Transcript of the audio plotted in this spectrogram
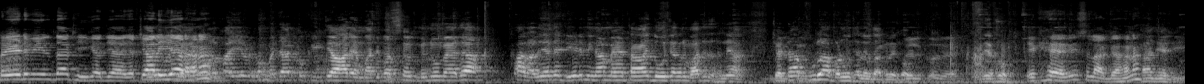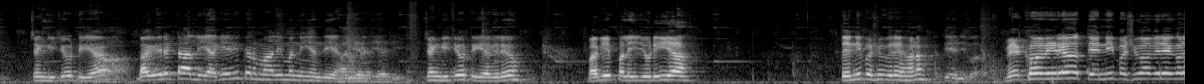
ਰੇਟ ਵੀਰ ਦਾ ਠੀਕ ਆ ਜਾਇਜ਼ ਆ, 40000 ਹਨਾ? ਹੁਣ ਭਾਈ ਵੇਖੋ ਮੱਝਾਂ ਟੁੱਕੀ ਤਿਆਰ ਆ। ਮੱਝ ਬਸ ਮੈਨੂੰ ਮੈਂ ਤਾਂ ਘਰ ਵਾਲਿਆਂ ਦੇ ਡੇਢ ਮਹੀਨਾ ਮੈਂ ਤਾਂ ਦੋ ਚਾਰ ਦਿਨ ਵੱਧ ਦੱਸਣਿਆ ਚੱਡਾ ਪੂਰਾ ਬਣੂ ਥੱਲੇ ਤੱਕ ਵੇਖੋ। ਬਿਲਕੁਲ ਵੀਰੇ। ਦੇਖੋ। ਇੱਕ ਹੈ ਵੀ ਸਲਾਗਾ ਹਨਾ? ਹਾਂਜੀ ਹਾਂਜੀ। ਚੰਗੀ ਝੋਟੀ ਆ। ਬਾਕੀ ਵੀਰੇ ਢਾਲੀ ਆ ਗਈ ਇਹ ਵੀ ਕਰਮਾਂ ਵਾਲੀ ਮੰਨੀ ਜਾਂਦੀ ਆ। ਹਾਂਜੀ ਹਾਂਜੀ ਹਾਂਜੀ। ਚੰਗੀ ਝੋਟੀ ਆ ਵੀਰੇ। ਬਾਕੀ ਪਲੀ ਜੁੜੀ ਆ। ਤਿੰਨ ਹੀ ਪਸ਼ੂ ਵੀਰੇ ਹਨਾ? ਤੇ ਨਹੀਂ ਬਸ। ਵੇਖੋ ਵੀਰੇ ਤਿੰਨ ਹੀ ਪਸ਼ੂ ਆ ਵੀਰੇ ਕੋਲ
